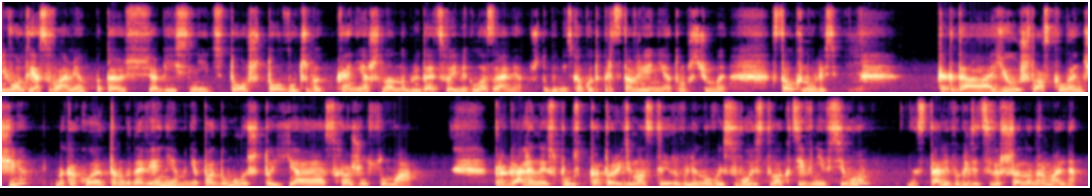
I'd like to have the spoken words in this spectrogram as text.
и вот я с вами пытаюсь объяснить то, что лучше бы, конечно, наблюдать своими глазами, чтобы иметь какое-то представление о том, с чем мы столкнулись. Когда Ю шла с каланчи, на какое-то мгновение мне подумалось, что я схожу с ума. Прогалины спуск, которые демонстрировали новые свойства, активнее всего стали выглядеть совершенно нормально –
